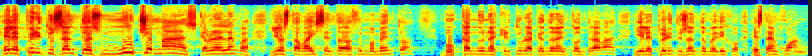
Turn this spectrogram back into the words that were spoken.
el Espíritu Santo es mucho más que hablar en lengua. Yo estaba ahí sentado hace un momento buscando una escritura que no la encontraba y el Espíritu Santo me dijo, está en Juan.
